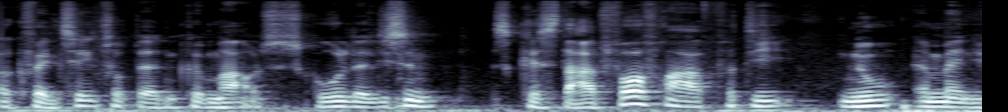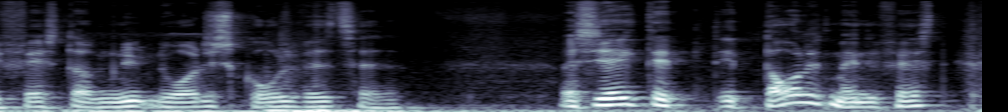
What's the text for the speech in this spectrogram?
at kvalitetsforbedre den københavnske skole, der ligesom skal starte forfra, fordi nu er manifestet om ny nordisk skole vedtaget. Og jeg siger ikke, det er et dårligt manifest. Jeg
